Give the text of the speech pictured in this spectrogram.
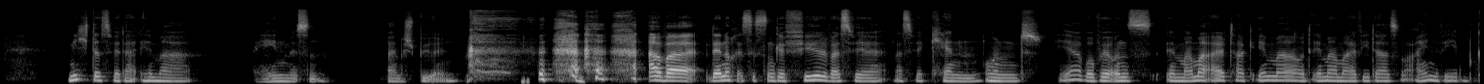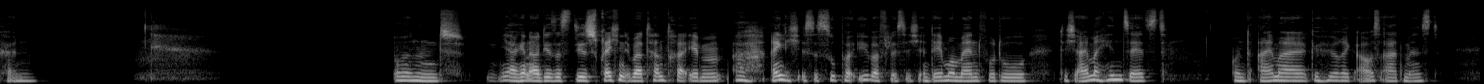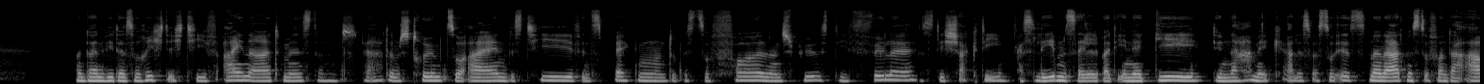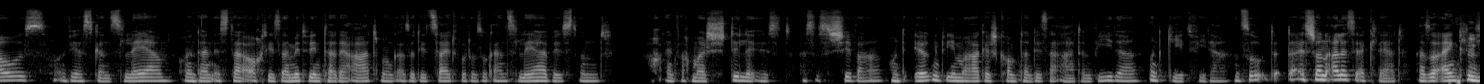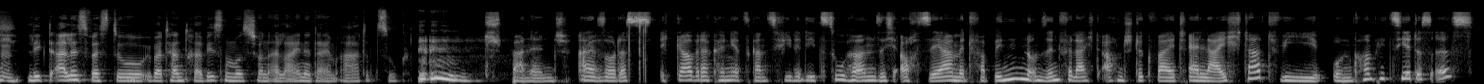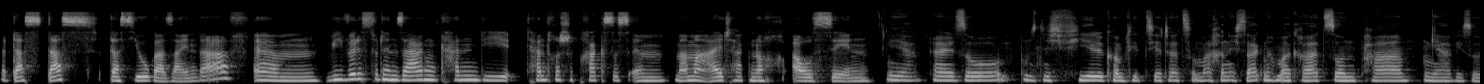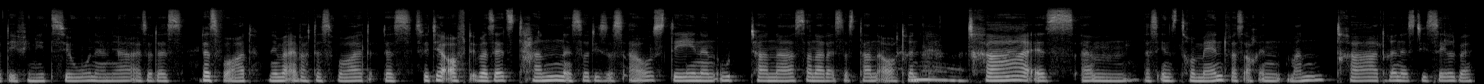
Nicht, dass wir da immer hin müssen beim Spülen. Aber dennoch ist es ein Gefühl, was wir, was wir kennen und ja, wo wir uns im Mama-Alltag immer und immer mal wieder so einweben können. Und ja, genau, dieses, dieses Sprechen über Tantra eben, ach, eigentlich ist es super überflüssig in dem Moment, wo du dich einmal hinsetzt und einmal gehörig ausatmest und dann wieder so richtig tief einatmest und der Atem strömt so ein bis tief ins Becken und du bist so voll und spürst die Fülle, das ist die Shakti, das Leben selber, die Energie, Dynamik, alles was so ist. Und dann atmest du von da aus und wirst ganz leer und dann ist da auch dieser Mitwinter der Atmung, also die Zeit, wo du so ganz leer bist und auch einfach mal Stille ist. Das ist Shiva. Und irgendwie magisch kommt dann dieser Atem wieder und geht wieder. Und so, da ist schon alles erklärt. Also eigentlich mhm. liegt alles, was du über Tantra wissen musst, schon alleine in deinem Atemzug. Spannend. Also das, ich glaube, da können jetzt ganz viele, die zuhören, sich auch sehr mit verbinden und sind vielleicht auch ein Stück weit erleichtert, wie unkompliziert es ist, dass das das Yoga sein darf. Ähm, wie würdest du denn sagen, kann die tantrische Praxis im Mama-Alltag noch aussehen? Ja, also um es nicht viel komplizierter zu machen, ich sage nochmal gerade so ein paar, ja, wie so Definitionen, ja, also das, das Wort, nehmen wir einfach das Wort, das, das wird ja oft übersetzt, Tan ist so dieses Ausdehnen, Uttanasana, da ist das Tan auch drin. Ah. Tra ist ähm, das Instrument, was auch in Mantra drin ist, die Silbe.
